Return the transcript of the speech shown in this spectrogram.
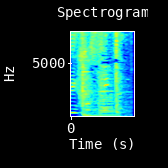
hussy, hussy.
